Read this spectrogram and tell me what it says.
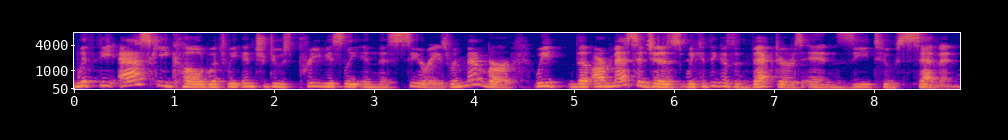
with the ASCII code, which we introduced previously in this series, remember we the our messages we can think of as vectors in Z27.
